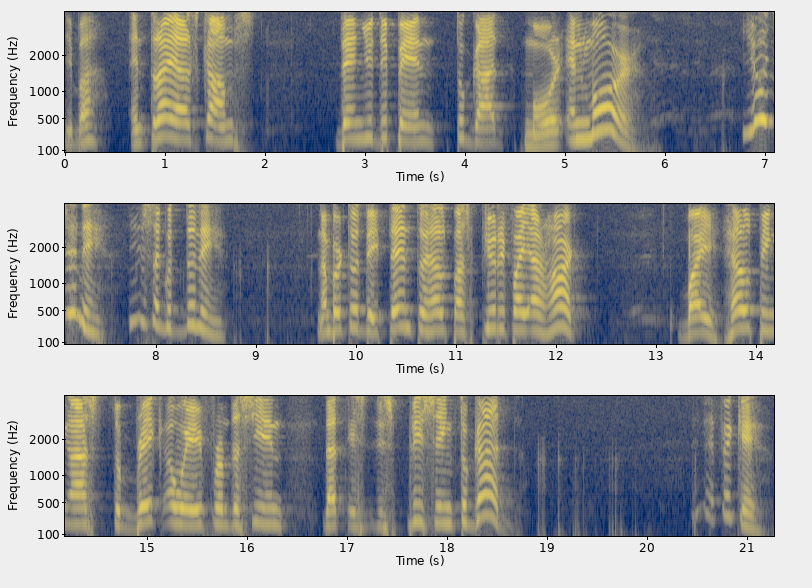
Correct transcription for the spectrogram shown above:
Di ba? And trials comes, then you depend to God more and more. Yun yun eh. Yung sagot dun eh. Number two, they tend to help us purify our heart by helping us to break away from the sin that is displeasing to God. In effect eh.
